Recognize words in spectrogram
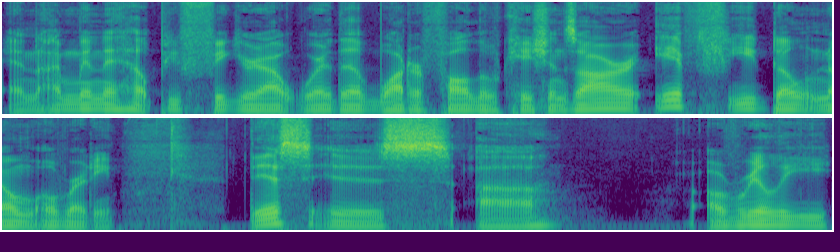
and i'm going to help you figure out where the waterfall locations are if you don't know already. This is uh a really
